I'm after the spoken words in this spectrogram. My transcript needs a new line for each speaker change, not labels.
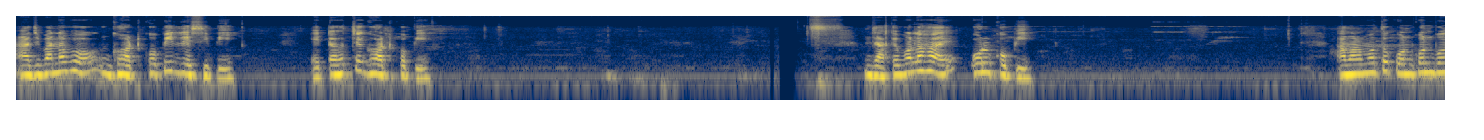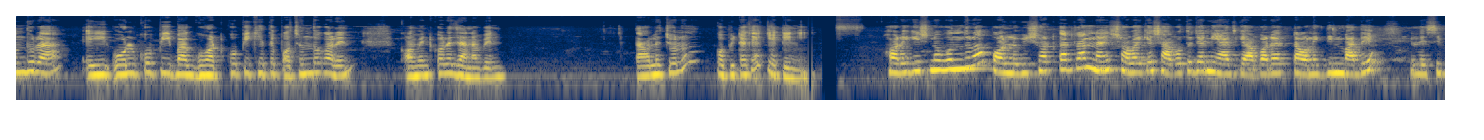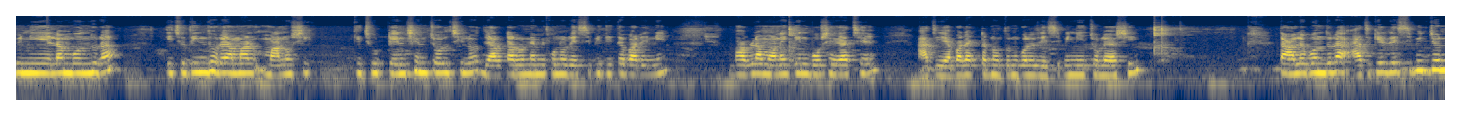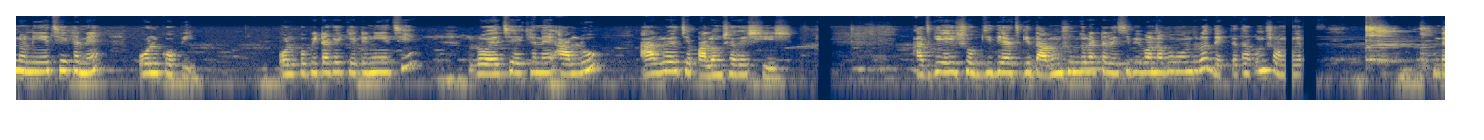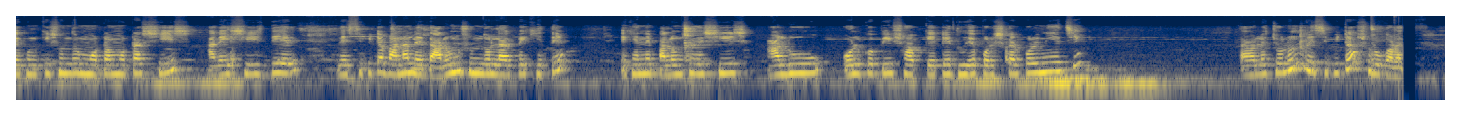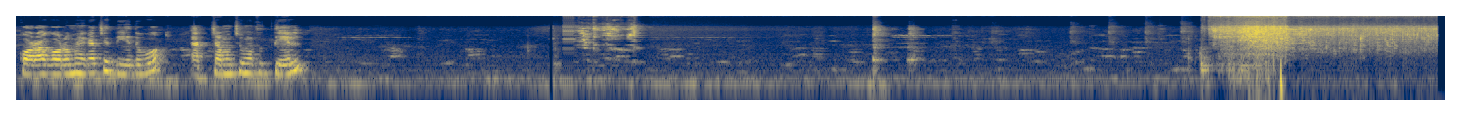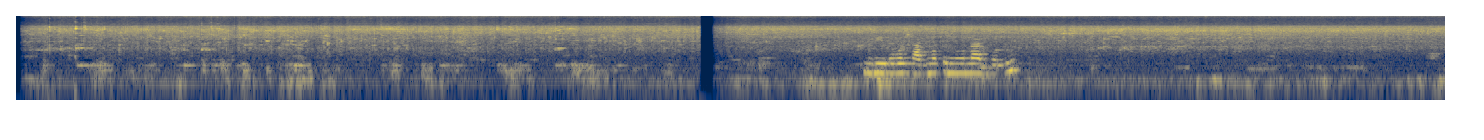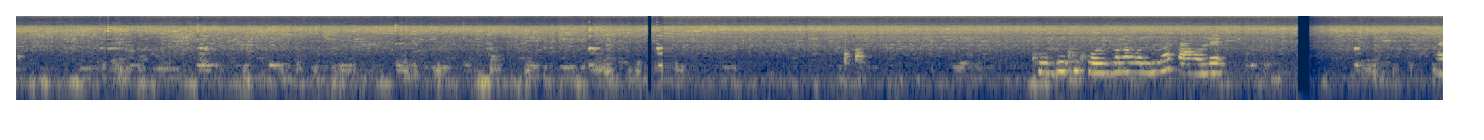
আজ বানাবো ঘটকপির রেসিপি। এটা হচ্ছে ঘটকপি। যাকে বলা হয় ওলকপি। আমার মতো কোন কোন বন্ধুরা এই ওলকপি বা ঘটকপি খেতে পছন্দ করেন, কমেন্ট করে জানাবেন। তাহলে চলুন কপিটাকে কেটে নিই। হরে কৃষ্ণ বন্ধুরা, পল্লবী শর্টকাট রান্নায় সবাইকে স্বাগত জানিয়ে আজকে আবার একটা অনেক দিন বাদে রেসিপি নিয়ে এলাম বন্ধুরা। কিছুদিন ধরে আমার মানসিক কিছু টেনশন চলছিল, যার কারণে আমি কোনো রেসিপি দিতে পারিনি। ভাবলাম অনেক দিন বসে গেছে আজকে আবার একটা নতুন করে রেসিপি নিয়ে চলে আসি। তাহলে বন্ধুরা, আজকের রেসিপির জন্য নিয়েছি এখানে ওলকপি। ওলকপিটাকে কেটে নিয়েছি, রয়েছে এখানে আলু, আর রয়েছে পালং শাকের শীষ। আজকে এই সবজি দিয়ে আজকে দারুণ সুন্দর একটা রেসিপি বানাবো বন্ধুরা, দেখতে থাকুন সঙ্গে। দেখুন কি সুন্দর মোটা মোটা শীষ। আর এই শীষ দিয়ে রেসিপিটা বানালে দারুণ সুন্দর লাগবে খেতে। এখানে পালং শাকের শীষ, আলু, ওলকপি সব কেটে ধুয়ে পরিষ্কার করে নিয়েছি। তাহলে চলুন রেসিপিটা শুরু করা কড়া গরম হয়ে গেছে, দিয়ে দেবো এক চামচের মতো তেল। দিয়ে দেবো স্বাদ মতো নুন আর হলুদ। খুব বেশি কষবো না বন্ধুরা, তাহলে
